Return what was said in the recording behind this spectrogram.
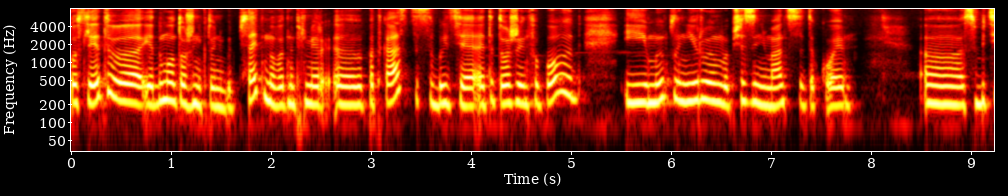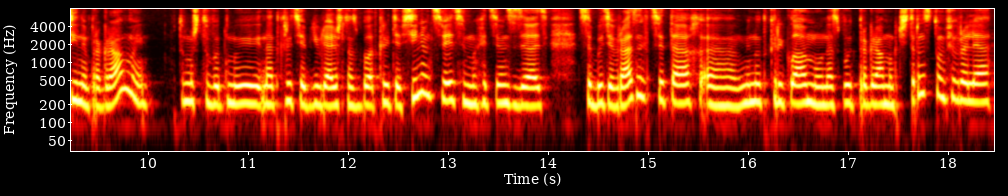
После этого, я думала, тоже никто не будет писать, но вот, например, э, подкасты, события, это тоже инфоповод, и мы планируем вообще заниматься такой э, событийной программой, потому что вот мы на открытии объявляли, что у нас было открытие в синем цвете, мы хотим сделать события в разных цветах. Э, минутка рекламы, у нас будет программа к 14 февраля,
